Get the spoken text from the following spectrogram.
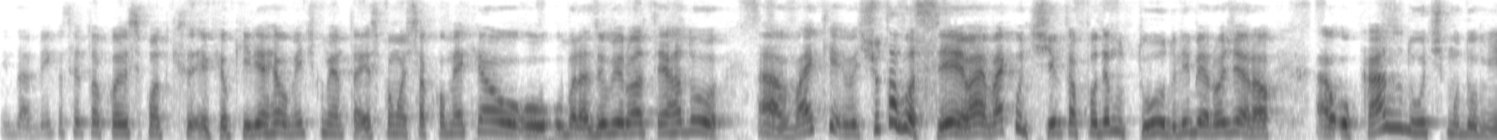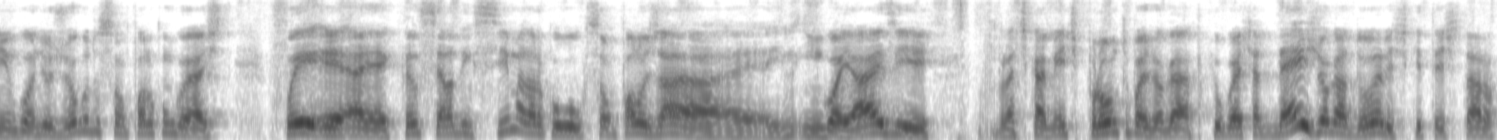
Ainda bem que você tocou nesse ponto, que, eu queria realmente comentar isso para mostrar como é que é o, o, o, Brasil virou a terra do. Ah, vai que. Chuta você, vai, vai contigo, tá podendo tudo, liberou geral. Ah, o caso do último domingo, onde o jogo do São Paulo com o Goiás foi é, é, cancelado em cima, da hora o São Paulo já é, em, em Goiás e praticamente pronto para jogar, porque o Goiás tinha 10 jogadores que testaram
